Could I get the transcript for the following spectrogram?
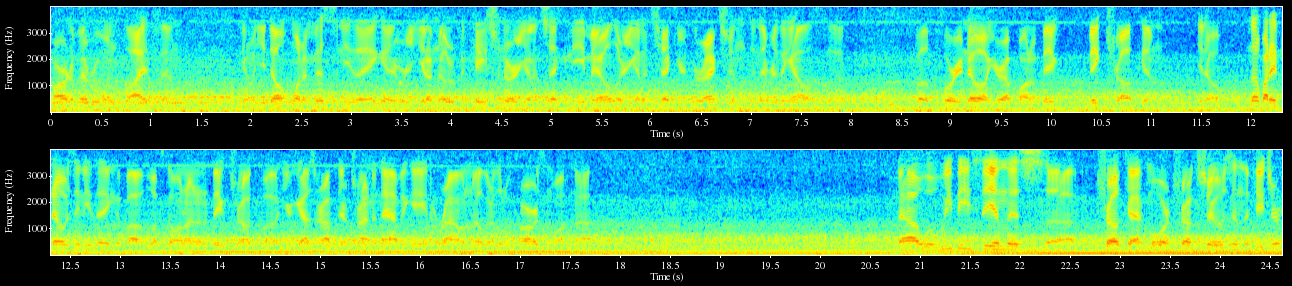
part of everyone's life, and you know you don't want to miss anything, or you get a notification, or you got to check an email, or you got to check your directions and everything else. Uh, but before you know it, you're up on a big big truck, and you know nobody knows anything about what's going on in a big truck, but you guys are out there trying to navigate around other little cars and whatnot. Now, will we be seeing this uh, truck at more truck shows in the future?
